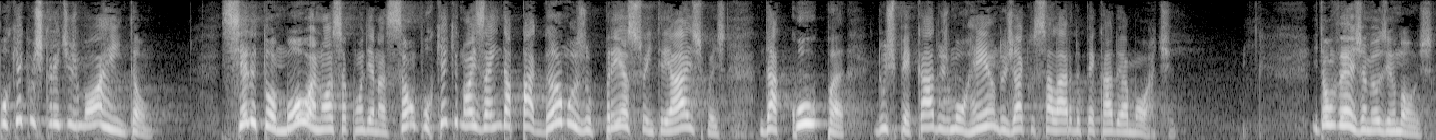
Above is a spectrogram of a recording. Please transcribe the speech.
por que, que os crentes morrem então? Se ele tomou a nossa condenação, por que, que nós ainda pagamos o preço, entre aspas, da culpa dos pecados morrendo, já que o salário do pecado é a morte? Então veja, meus irmãos,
